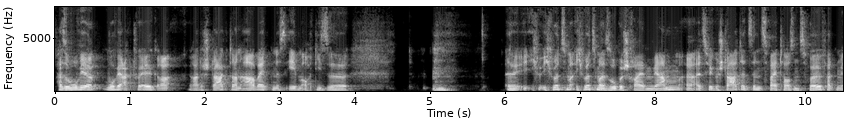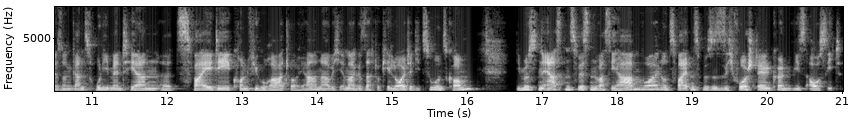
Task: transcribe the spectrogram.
also wo wir, wo wir aktuell gerade stark dran arbeiten, ist eben auch diese, äh, ich, ich würde es mal, ich würde es mal so beschreiben. Wir haben, äh, als wir gestartet sind 2012, hatten wir so einen ganz rudimentären äh, 2D-Konfigurator. Ja, und da habe ich immer gesagt, okay, Leute, die zu uns kommen, die müssten erstens wissen, was sie haben wollen und zweitens müssen sie sich vorstellen können, wie es aussieht.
